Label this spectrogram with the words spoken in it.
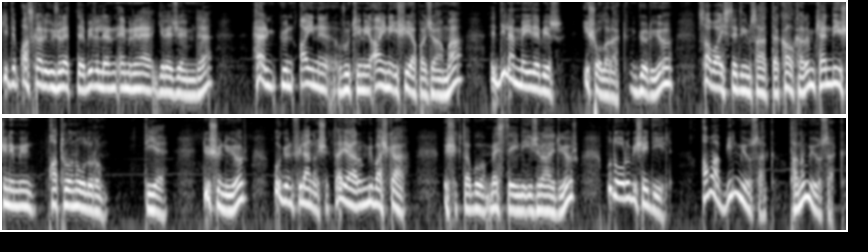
gidip asgari ücretle birilerinin emrine gireceğimde her gün aynı rutini, aynı işi yapacağıma e, dilenmeyi de bir iş olarak görüyor. Sabah istediğim saatte kalkarım, kendi işinimin patronu olurum diye düşünüyor. Bugün filan ışıkta, yarın bir başka ışıkta bu mesleğini icra ediyor. Bu doğru bir şey değil. Ama bilmiyorsak, tanımıyorsak,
